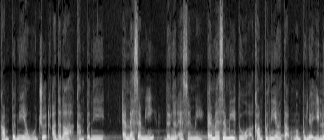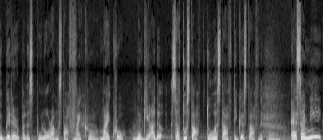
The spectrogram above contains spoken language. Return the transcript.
company yang wujud adalah company MSME dengan SME. MSME itu company yang tak mempunyai lebih daripada 10 orang staff. Micro Micro. Mungkin ada satu staff, dua staff, tiga staff. Betul SME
